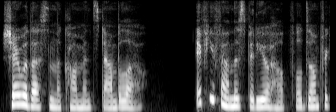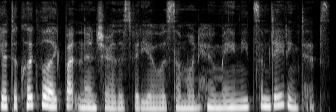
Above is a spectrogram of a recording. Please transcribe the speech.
Share with us in the comments down below. If you found this video helpful, don't forget to click the like button and share this video with someone who may need some dating tips.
